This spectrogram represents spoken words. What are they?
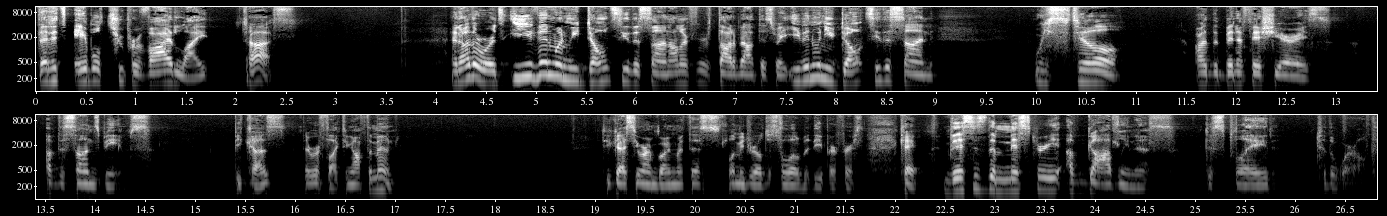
that it's able to provide light to us. In other words, even when we don't see the sun, I don't know if you've thought about this way, even when you don't see the sun, we still are the beneficiaries of the sun's beams because they're reflecting off the moon. Do you guys see where I'm going with this? Let me drill just a little bit deeper first. Okay, this is the mystery of godliness displayed to the world.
